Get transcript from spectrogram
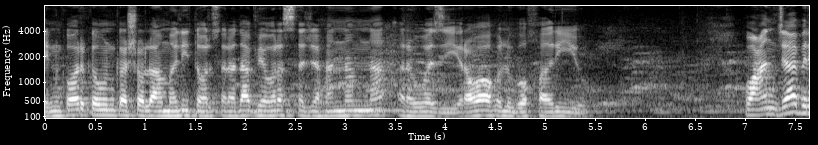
انکار کوونکا شول عملی طور سره دا به ورسته جهنم نه روزي رواه البخاری وعن جابر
